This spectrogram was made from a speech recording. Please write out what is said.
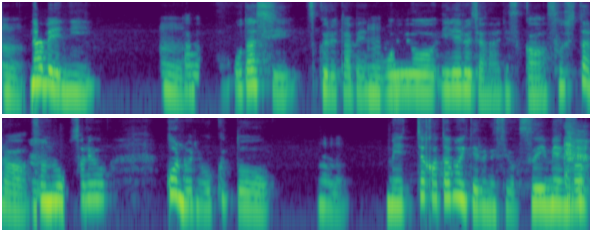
うん。鍋にうん。あお出汁作るためうんのお湯を入れるじゃないですか。そしたら、うんその、それをコンロに置くと、うん。めっちゃ傾いてるんですよ、水面が。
